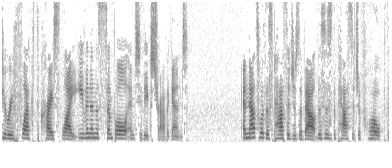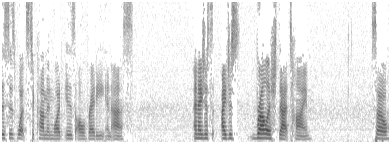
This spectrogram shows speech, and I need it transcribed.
to reflect the Christ light, even in the simple and to the extravagant. And that's what this passage is about. This is the passage of hope. This is what's to come and what is already in us. And I just, I just relished that time. So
